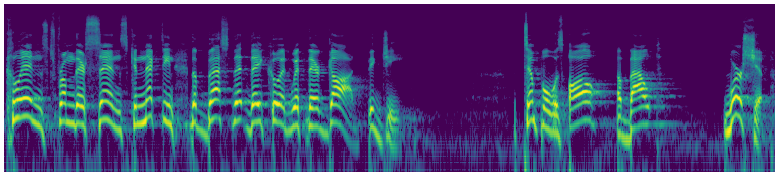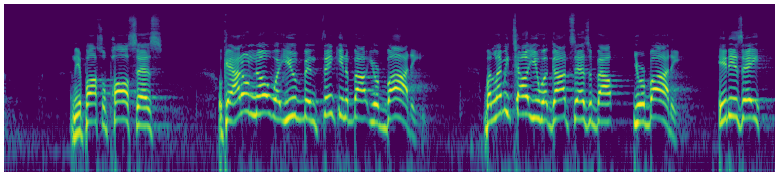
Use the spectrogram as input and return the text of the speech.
cleansed from their sins, connecting the best that they could with their God, big G. The temple was all about worship. And the Apostle Paul says, Okay, I don't know what you've been thinking about your body, but let me tell you what God says about your body. It is a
